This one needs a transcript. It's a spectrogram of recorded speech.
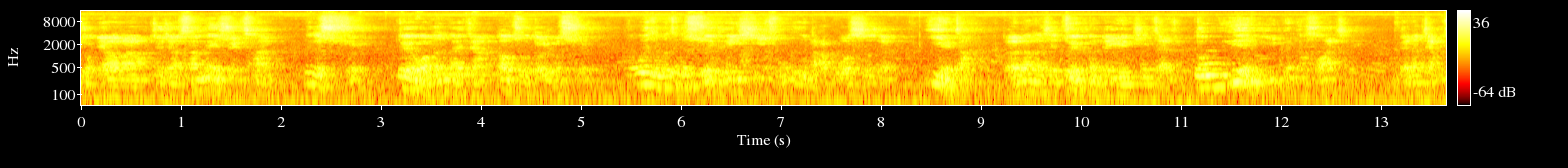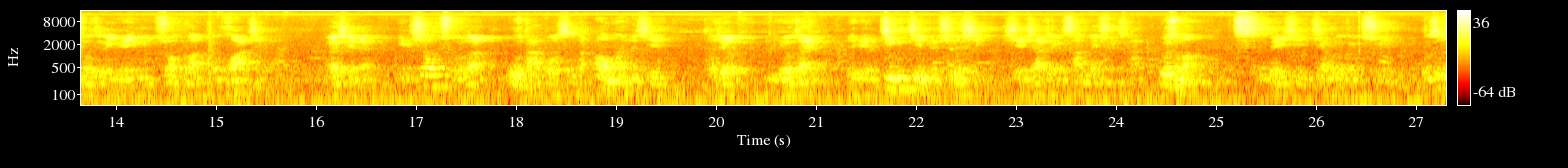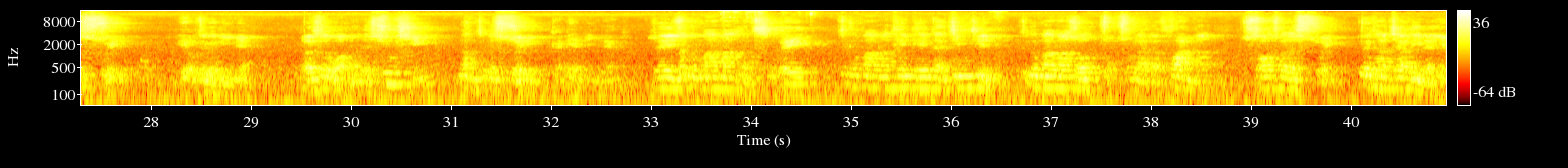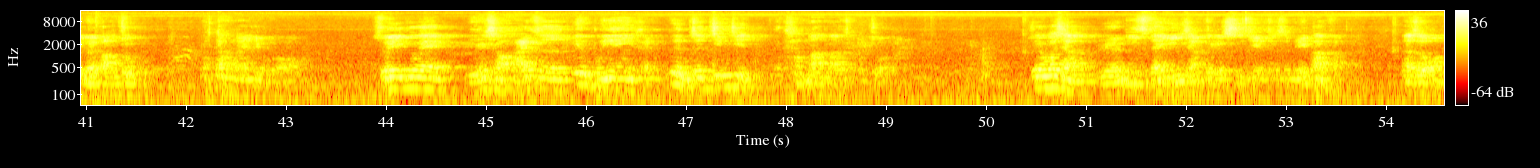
重要啦，就像三昧水忏，那个水对我们来讲到处都有水。那为什么这个水可以洗除五达国师的业障，而让那些最恨的冤亲债主都愿意跟他化解，跟他讲出这个原因，双方就化解了。而且呢，也消除了五达国师的傲慢的心，他就留在那边精进的修行，写下这个三昧水忏。为什么慈悲心加入这个水？不是水有这个力量。而是我们的修行让这个水改变力量，所以这个妈妈很慈悲，这个妈妈天天在精进，这个妈妈所煮出来的饭呢，烧出来的水，对她家里人有没有帮助？当然有哦。所以各位，你的小孩子愿不愿意很认真精进，看妈妈怎么做。所以我想，人一直在影响这个世界，这是没办法的。那是我。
